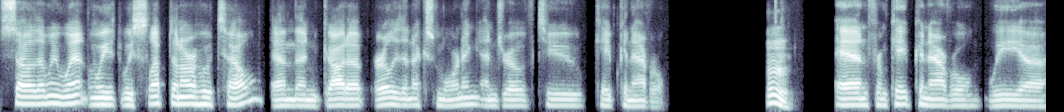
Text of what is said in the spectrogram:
So then we went and we we slept in our hotel and then got up early the next morning and drove to Cape Canaveral. Hmm. And from Cape Canaveral, we uh,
